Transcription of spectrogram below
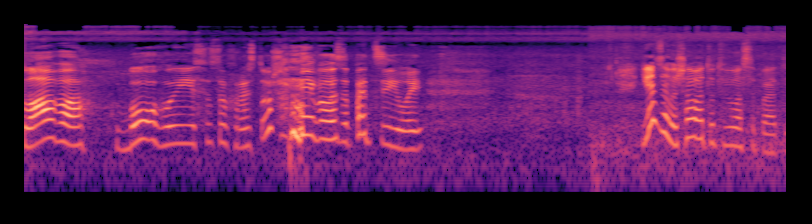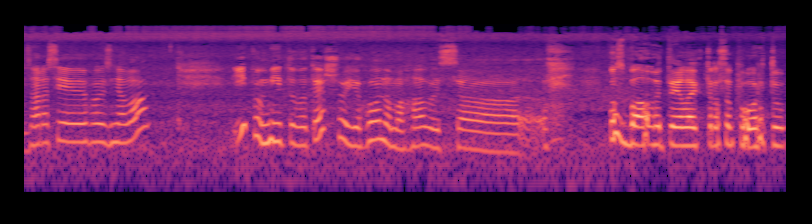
слава Богу Ісусу Христу, що мій велосипед цілий. Я залишала тут велосипед. Зараз я його зняла і помітила те, що його намагалися позбавити електросапорту.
